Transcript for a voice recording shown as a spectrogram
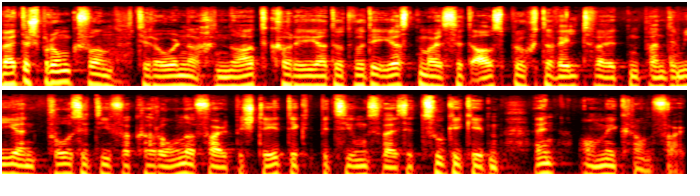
Weitersprung von Tirol nach Nordkorea. Dort wurde erstmals seit Ausbruch der weltweiten Pandemie ein positiver Corona-Fall bestätigt bzw. zugegeben, ein Omikron-Fall.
